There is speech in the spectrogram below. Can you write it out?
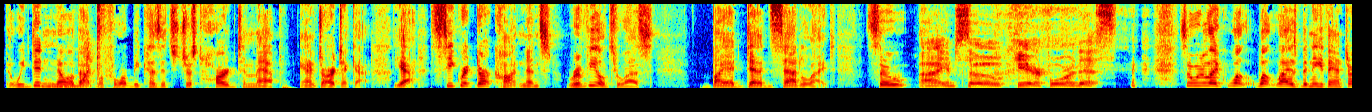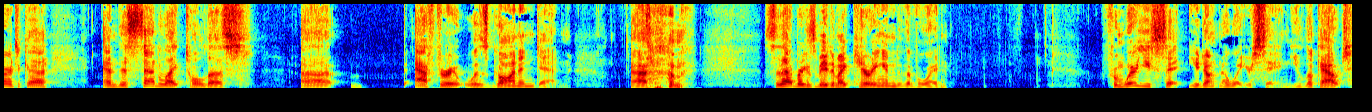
that we didn't know about before because it's just hard to map Antarctica. Yeah, secret dark continents revealed to us by a dead satellite. So I am so here for this. so we're like, what what lies beneath Antarctica? And this satellite told us uh, after it was gone and dead. Um, so that brings me to my carrying into the void. From where you sit, you don't know what you're seeing. You look out,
